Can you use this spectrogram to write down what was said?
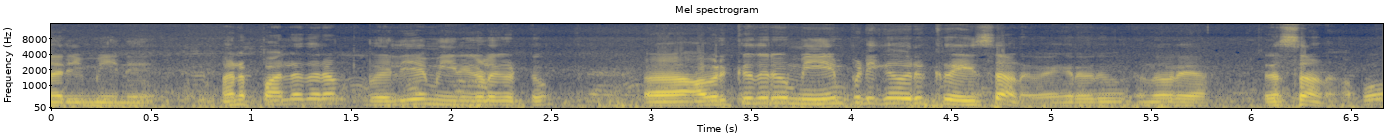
നരിമീൻ അങ്ങനെ പലതരം വലിയ മീനുകൾ കിട്ടും. അവർക്കിതൊരു മീൻ പിടിക്കുന്ന ഒരു ക്രേസാണ്. ഭയങ്കര ഒരു എന്താ പറയുക രസമാണ് അപ്പോൾ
